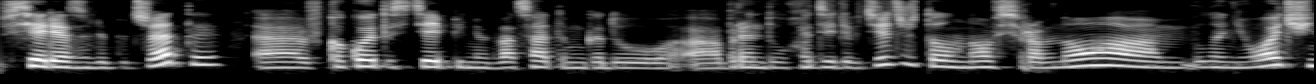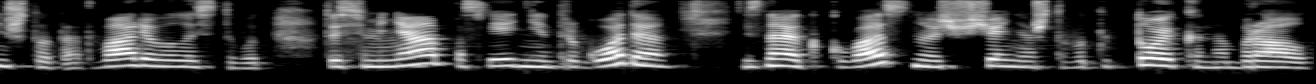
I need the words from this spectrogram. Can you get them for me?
все резали бюджеты, э, в какой-то степени в 2020 году а, бренды уходили в диджитал, но все равно было не очень, что-то отваливалось. То, вот. то есть у меня последние три года, не знаю, как у вас, но ощущение, что вот ты только набрал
